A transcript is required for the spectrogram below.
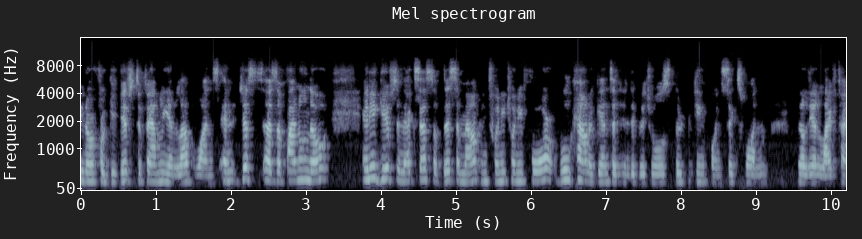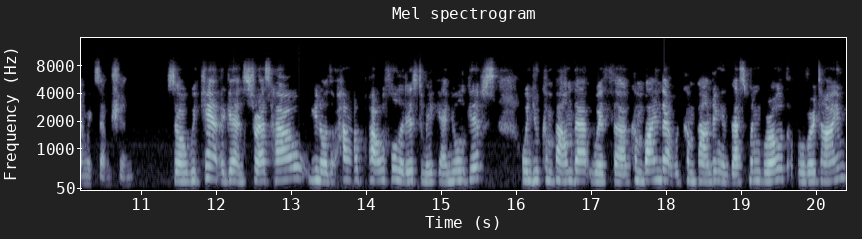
you know, for gifts to family and loved ones. And just as a final note, any gifts in excess of this amount in 2024 will count against an individual's 13.61 million lifetime exemption. So we can't again stress how you know how powerful it is to make annual gifts. When you compound that with uh, combine that with compounding investment growth over time,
